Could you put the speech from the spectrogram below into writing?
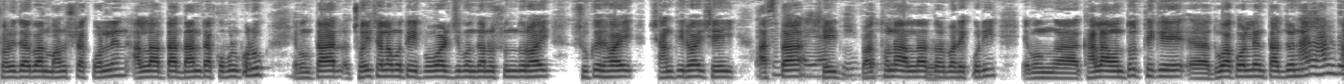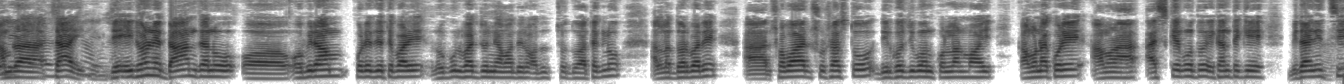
সরিদয়বান মানুষটা করলেন আল্লাহ তার দানটা কবুল করুক এবং তার সহি সালামতে এই প্রবাস জীবন যেন সুন্দর হয় সুখের হয় শান্তির হয় সেই আস্থা সেই প্রার্থনা আল্লাহর দরবারে করি এবং খালা অন্তর থেকে দোয়া করলেন তার জন্য। আমরা চাই যে এই ধরনের দান যেন অবিরাম করে যেতে পারে। রবুল ভাইয়ের জন্য আমাদের অদচ্ছ দোয়া থাকল আল্লাহর দরবারে। আর সবার সুস্বাস্থ্য দীর্ঘজীবন কল্যাণময় কামনা করে আমরা আজকের মতো এখান থেকে বিদায় নিচ্ছি।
